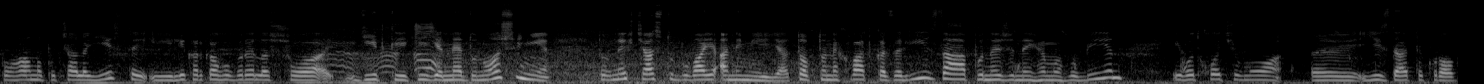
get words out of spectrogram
погано почала їсти, і лікарка говорила, що дітки, які є недоношені, то в них часто буває анемія, тобто нехватка заліза, понижений гемоглобін. І от хочемо е, їй здати кров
